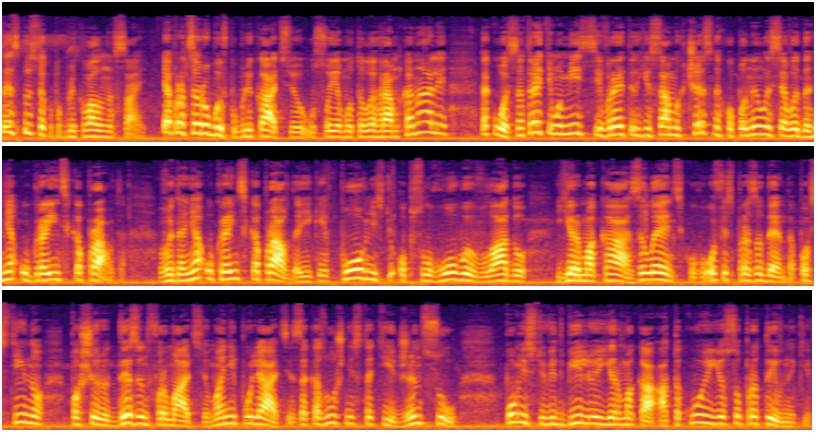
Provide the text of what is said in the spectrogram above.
Цей список опублікували на сайті. Я про це робив публікацію у своєму телеграм-каналі. Так ось на третьому місці в рейтингі самих чесних опинилося видання Українська Правда. Видання Українська Правда, яке повністю обслуговує владу Єрмака, Зеленського, офіс президента, постійно поширює дезінформацію, маніпуляції, заказушні статті, джинсу, повністю відбілює Єрмака, атакує його супротивників.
